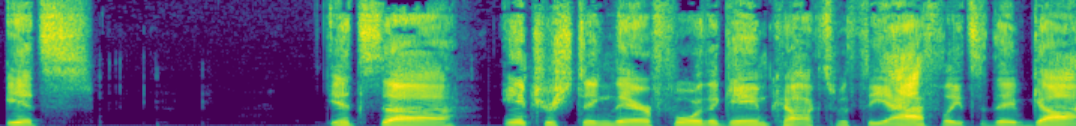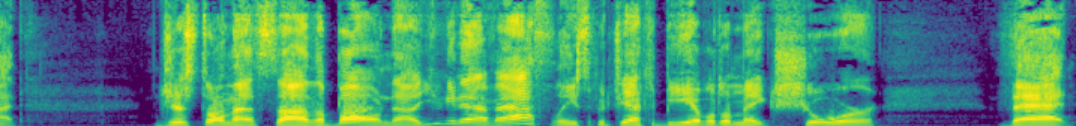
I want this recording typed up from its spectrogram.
It's it's uh interesting there for the Gamecocks with the athletes that they've got just on that side of the ball. Now you can have athletes, but you have to be able to make sure that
